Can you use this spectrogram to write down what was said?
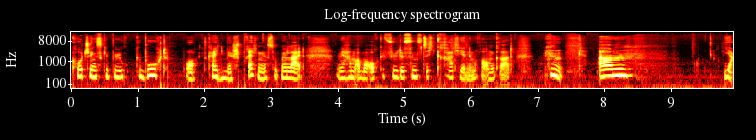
Coachings gebucht. Boah, jetzt kann ich nicht mehr sprechen, es tut mir leid. Wir haben aber auch gefühlte 50 Grad hier in dem Raum gerade. ähm, ja,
